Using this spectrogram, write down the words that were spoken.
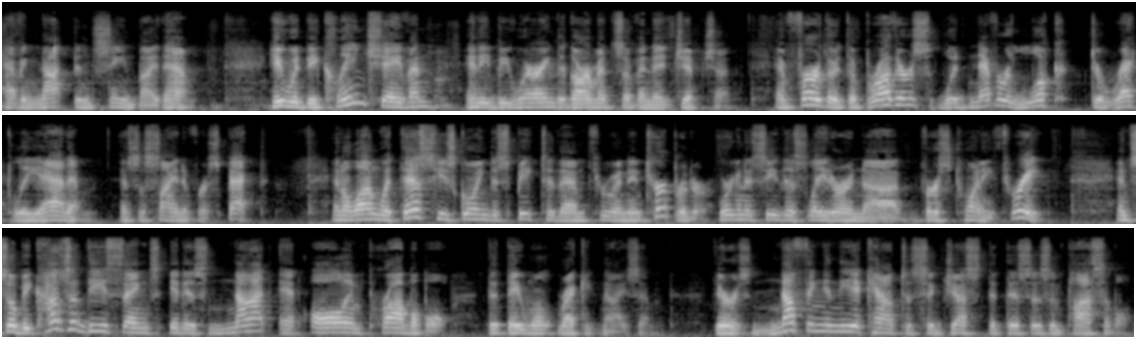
having not been seen by them. He would be clean shaven and he'd be wearing the garments of an Egyptian. And further, the brothers would never look directly at him as a sign of respect. And along with this, he's going to speak to them through an interpreter. We're going to see this later in uh, verse 23. And so, because of these things, it is not at all improbable that they won't recognize him. There is nothing in the account to suggest that this is impossible.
